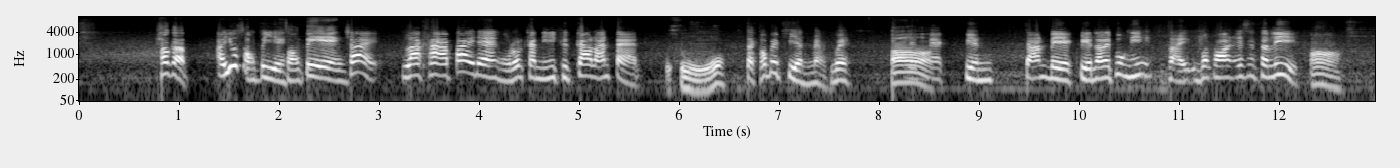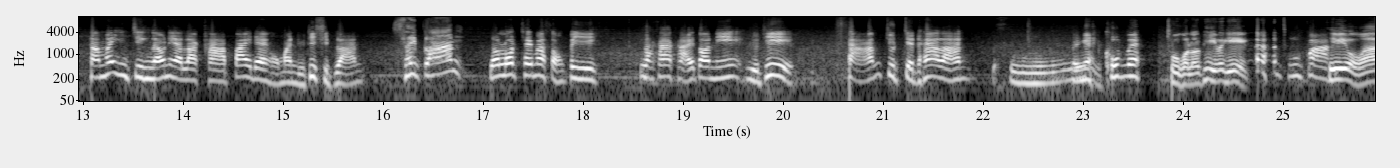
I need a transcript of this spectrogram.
2023 เท่ากับอายุ 2 ปีเอง 2 ปีเอง ใช่ ราคาป้ายแดงของรถคันนี้คือ9ล้าน8 โอ้โหแต่เขาไปเปลี่ยนแม็กเว้ยอ่าเปลี่ยนแม็กเปลี่ยนจานเบรกเปลี่ยนอะไรพวกนี้ใส่อุปกรณ์อ c เซสซอรี่อ่าทำให้จริง ๆ แล้วเนี่ยราคาป้ายแดงของมันอยู่ที่ 10 ล้านสิบล้าน แล้วรถใช้มา 2 ปี ราคาขายตอนนี้อยู่ที่ 3.75 ล้านเป็นไงคุ้มไหมถูกกว่ารถพี่เมื่อกี้อีกถูกกว่าที่พี่บอกว่า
